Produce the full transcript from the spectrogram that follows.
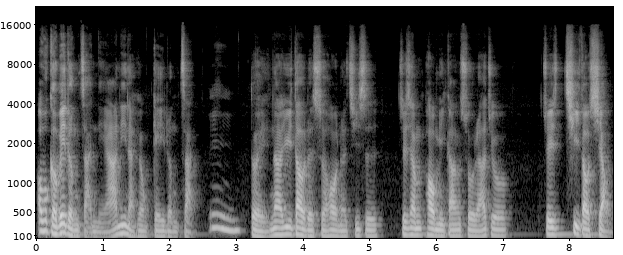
啊，我可不可以冷战你啊？你哪用给冷战？嗯。对，那遇到的时候呢，其实就像泡米刚刚说的，他就就气到笑。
